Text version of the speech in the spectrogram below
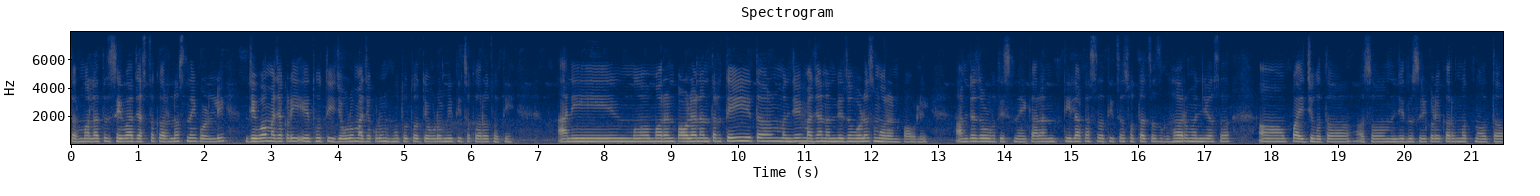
तर मला तर सेवा जास्त करणंच नाही पडली. जेव्हा माझ्याकडे येत होती जेवढं माझ्याकडून होत होतं तेवढं मी तिचं करत होती. आणि म मरण पावल्यानंतर तेही तर म्हणजे माझ्या नंदेजवळच मरण पावली. आमच्याजवळ होतीच नाही कारण तिला कसं तिचं स्वतःचंच घर म्हणजे असं पाहिजे होतं. असं म्हणजे दुसरीकडे करमत नव्हतं.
